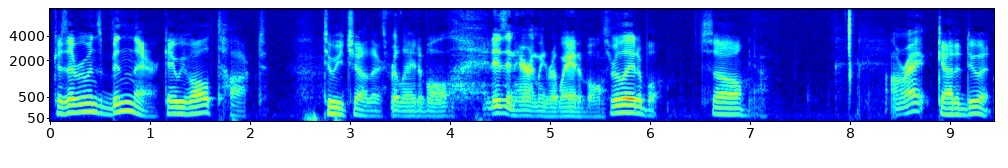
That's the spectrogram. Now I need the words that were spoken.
because everyone's been there. Okay, we've all talked to each other. It's relatable. It is inherently relatable. It's relatable. So, yeah. All right, got to do it.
